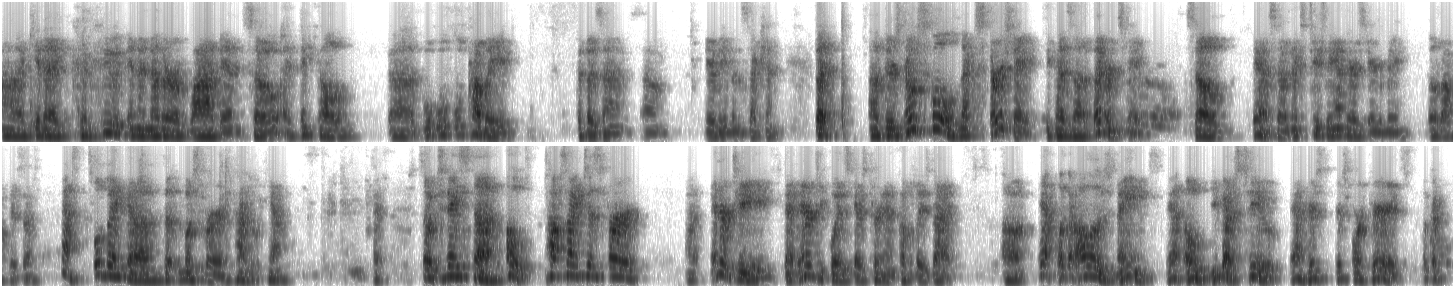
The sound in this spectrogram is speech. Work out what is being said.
uh, get a Kahoot in another lab in, so I think I'll uh, we'll, we'll- probably put those on um, near the end of the section. But uh, there's no school next Thursday because uh, Veterans Day. So yeah, so next Tuesday and Thursday are gonna be a little off there. So yeah, we'll make uh, the, the most of our time that we can. Okay. So today's stuff. Oh, top scientist for energy. That energy quiz you guys turned in a couple days back. Uh, yeah, look at all those names. Yeah. Oh, you guys too. Yeah. Here's here's fourth periods. Look at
